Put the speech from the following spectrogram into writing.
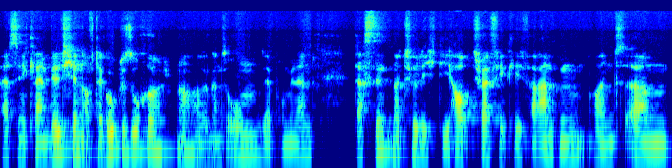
das sind die kleinen Bildchen auf der Google-Suche, ne, also ganz oben, sehr prominent. Das sind natürlich die Haupt-Traffic-Lieferanten. Und ähm,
